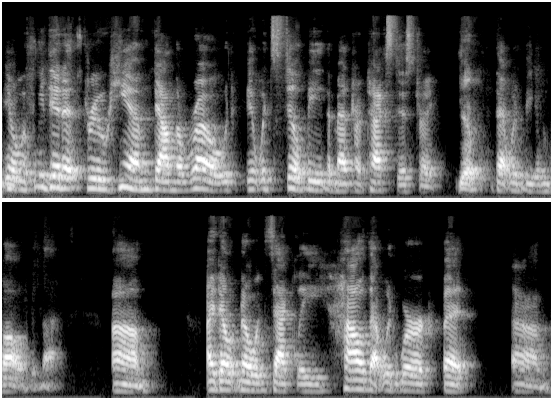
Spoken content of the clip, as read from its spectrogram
you know, if we did it through him down the road, it would still be the metro tax district Yep, that would be involved in that. Um, I don't know exactly how that would work, but, um,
